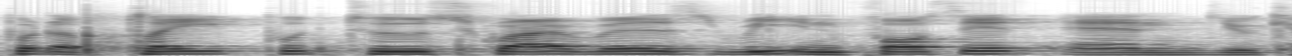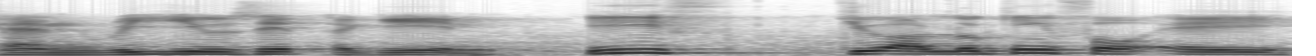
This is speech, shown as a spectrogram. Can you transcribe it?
put a plate, put two screwdrivers, reinforce it and you can reuse it again. If you are looking for a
